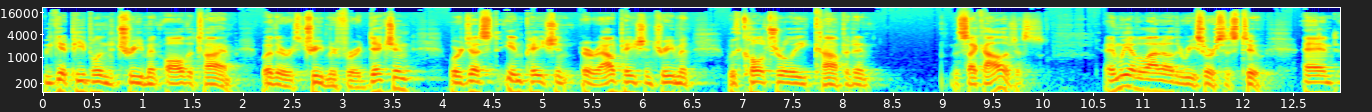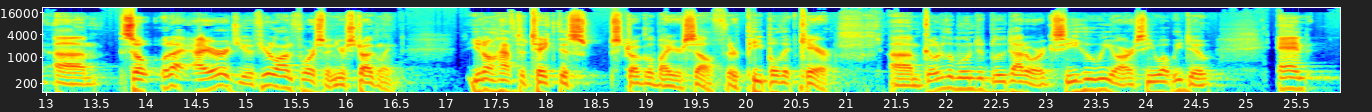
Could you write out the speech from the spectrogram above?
We get people into treatment all the time, whether it's treatment for addiction or just inpatient or outpatient treatment with culturally competent psychologists. And we have a lot of other resources too. And um, so, what I, I urge you if you're law enforcement, you're struggling, you don't have to take this struggle by yourself. There are people that care. Um, go to thewoundedblue.org, see who we are, see what we do. And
